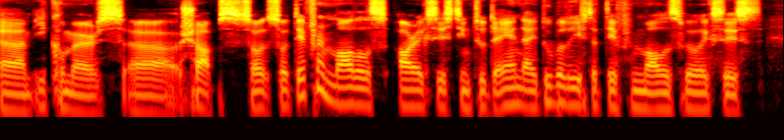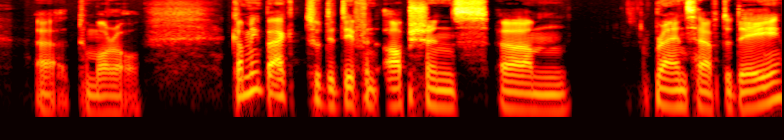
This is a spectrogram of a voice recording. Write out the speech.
um, e-commerce uh, shops. So, so different models are existing today, and I do believe that different models will exist uh, tomorrow. Coming back to the different options um, brands have today,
